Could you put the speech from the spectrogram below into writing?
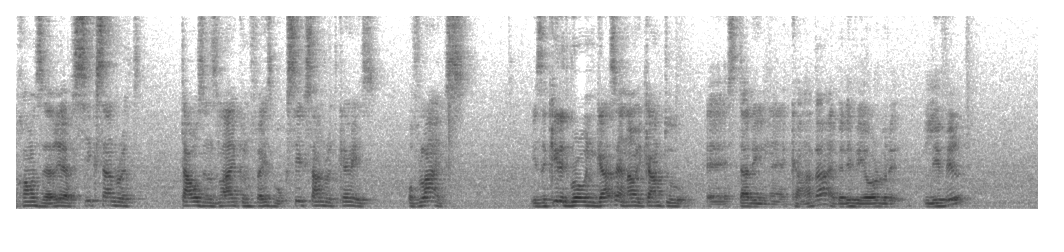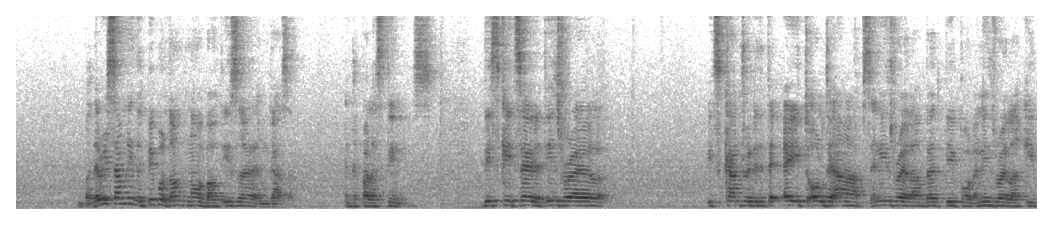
Muhammad Zaharia have 600,000 likes on Facebook, 600 k's of likes. He's a kid that grew in Gaza, and now he come to uh, study in uh, Canada. I believe he already live here. But there is something that people don't know about Israel and Gaza, and the Palestinians this kid said that Israel it's country that they ate all the Arabs and Israel are bad people and Israel are kid,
